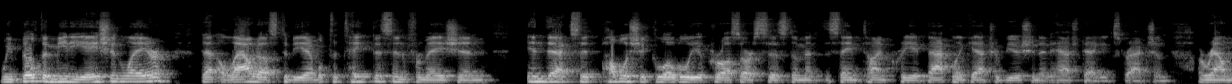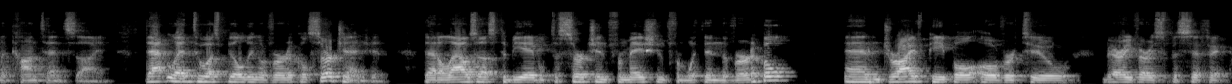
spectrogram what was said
we built a mediation layer that allowed us to be able to take this information, index it, publish it globally across our system, and at the same time create backlink attribution and hashtag extraction around the content side. That led to us building a vertical search engine that allows us to be able to search information from within the vertical and drive people over to very, very specific,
